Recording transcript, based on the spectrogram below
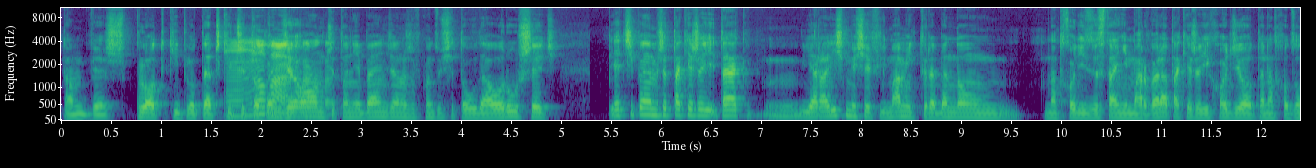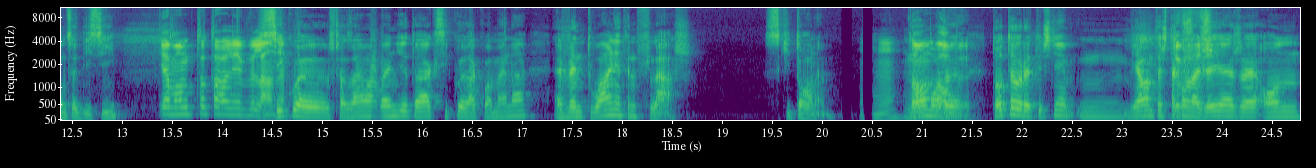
tam, wiesz, plotki, ploteczki, czy to No tak, będzie tak, on, tak. czy to nie będzie, no, że w końcu się to udało ruszyć. Ja ci powiem, że takie, że tak jak mm, jaraliśmy się filmami, które będą nadchodzić ze stajni Marvela, tak jeżeli chodzi o te nadchodzące DC, Ja mam totalnie wylane. sequel Shazama będzie, tak, sequel Aquamana, ewentualnie ten Flash z Kitonem. Mhm. To No, może, oby. to teoretycznie, mm, ja mam też taką w- nadzieję, że on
